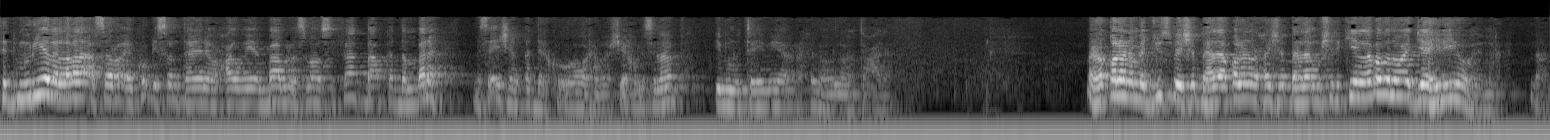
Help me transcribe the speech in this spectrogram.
tadmuriyada labada asaroo ay ku dhisan tahayna waxaa weeyaan baab lasmaa sifaat baabka dambena masaa-ishan qadarka uga warrama sheikhu lislaam ibnu taymiya raximah llahu tacaala marka qolana majuus bay shabahdaa qolana waxay shabahdaa mushrikiin labaduna waa jaahiliye waay marka. Naam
